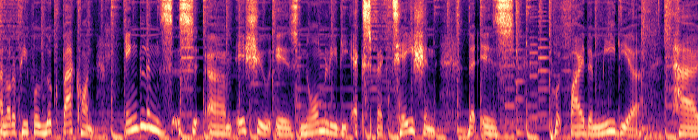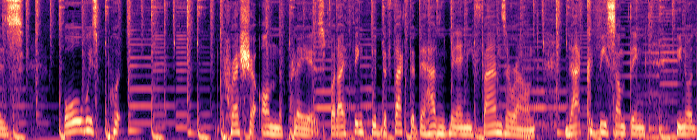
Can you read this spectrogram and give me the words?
a lot of people look back on. England's um, issue is normally the expectation that is put by the media has always put pressure on the players. But I think with the fact that there hasn't been any fans around, that could be something, you know,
